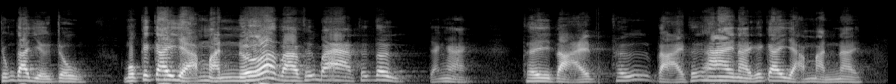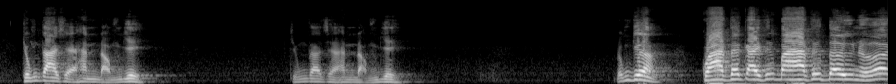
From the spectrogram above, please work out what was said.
Chúng ta dự trù. Một cái cây giảm mạnh nữa vào thứ ba, thứ tư, chẳng hạn. Thì tại thứ tại thứ hai này, cái cây giảm mạnh này, chúng ta sẽ hành động gì? Chúng ta sẽ hành động gì? Đúng chưa? Qua tới cây thứ ba, thứ tư nữa,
